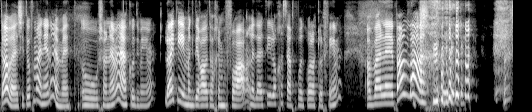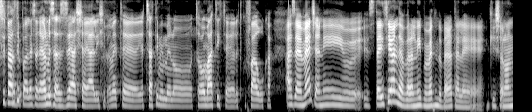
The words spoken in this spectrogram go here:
טוב, שיתוף מעניין האמת, הוא שונה מהקודמים. לא הייתי מגדירה אותו הכי מפואר, לדעתי לא חשפת פה את כל הקלפים, אבל uh, פעם הבאה. סיפרתי פה על איזה רעיון מזעזע שהיה לי, שבאמת uh, יצאתי ממנו טראומטית uh, לתקופה ארוכה. אז האמת שאני stay tuned, אבל אני באמת מדברת על כישלון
